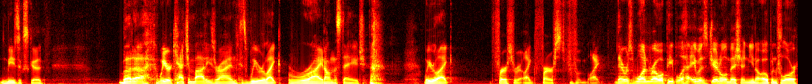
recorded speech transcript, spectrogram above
The music's good. But uh, we were catching bodies, Ryan, because we were like right on the stage. we were like first, like first, like there was one row of people. ahead- It was general admission, you know, open floor.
